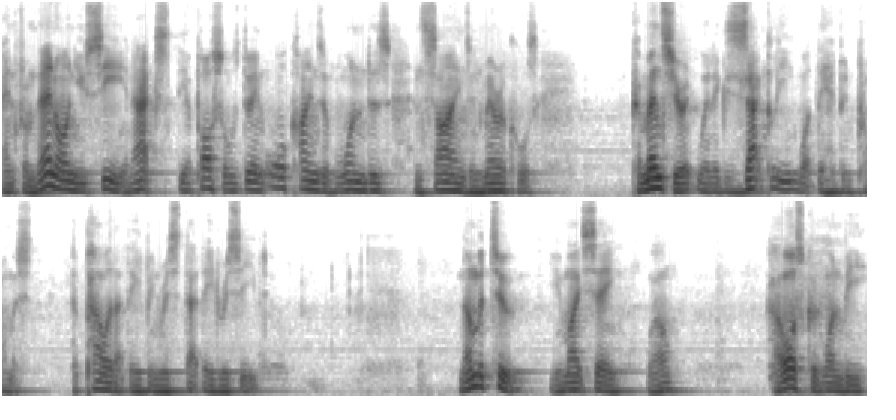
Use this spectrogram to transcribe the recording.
And from then on, you see in Acts the apostles doing all kinds of wonders and signs and miracles commensurate with exactly what they had been promised the power that they'd, been, that they'd received. Number two, you might say, well, how else could one be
